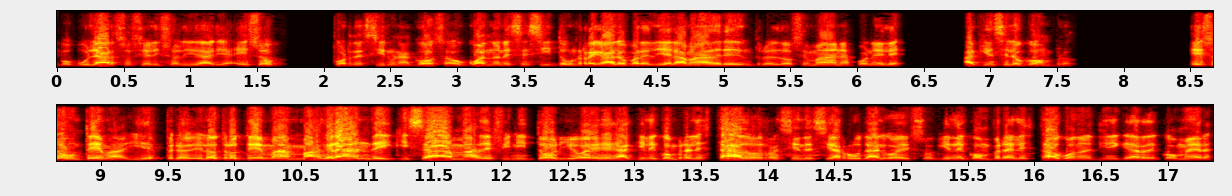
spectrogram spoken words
popular, social y solidaria. Eso por decir una cosa, o cuando necesito un regalo para el Día de la Madre dentro de dos semanas, ponele, ¿a quién se lo compro? Eso es un tema, y, pero el otro tema más grande y quizá más definitorio es a quién le compra el Estado. Recién decía Ruth algo de eso. ¿Quién le compra el Estado cuando le tiene que dar de comer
